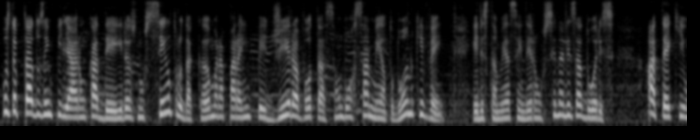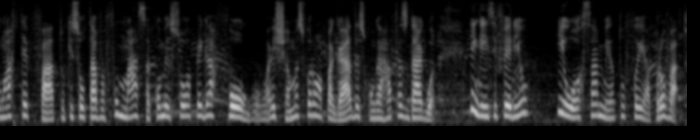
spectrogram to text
Os deputados empilharam cadeiras no centro da Câmara para impedir a votação do orçamento do ano que vem. Eles também acenderam sinalizadores até que um artefato que soltava fumaça começou a pegar fogo. As chamas foram apagadas com garrafas d'água. Ninguém se feriu e o orçamento foi aprovado.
